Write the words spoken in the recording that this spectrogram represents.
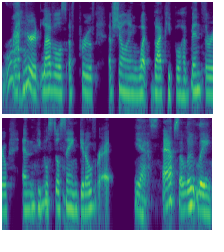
record levels of proof of showing what black people have been through and people still saying get over it Yes, absolutely.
